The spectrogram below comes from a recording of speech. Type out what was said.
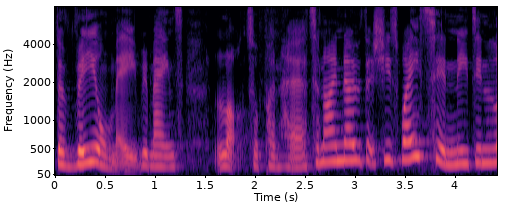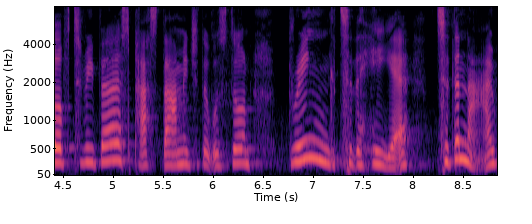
the real me remains locked up and hurt. And I know that she's waiting, needing love to reverse past damage that was done. Bring to the here, to the now.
